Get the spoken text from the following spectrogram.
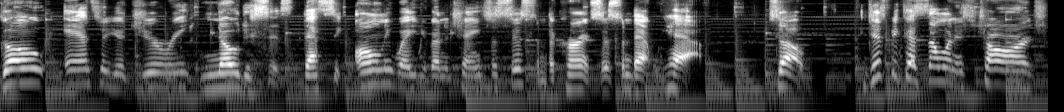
Go answer your jury notices. That's the only way you're going to change the system, the current system that we have. So, just because someone is charged,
